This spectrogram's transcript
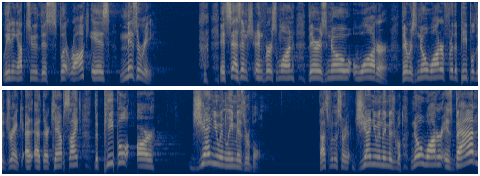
leading up to this split rock is misery. It says in, in verse 1 there is no water. There was no water for the people to drink at, at their campsite. The people are genuinely miserable. That's where the story genuinely miserable. No water is bad,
